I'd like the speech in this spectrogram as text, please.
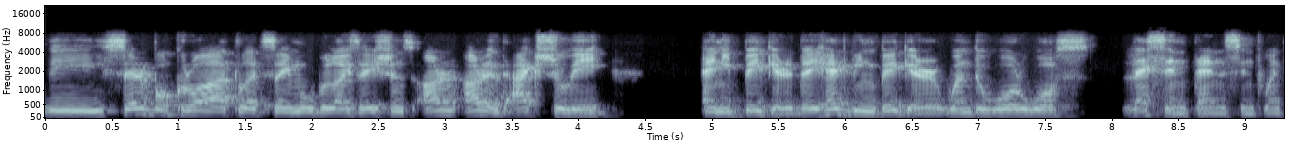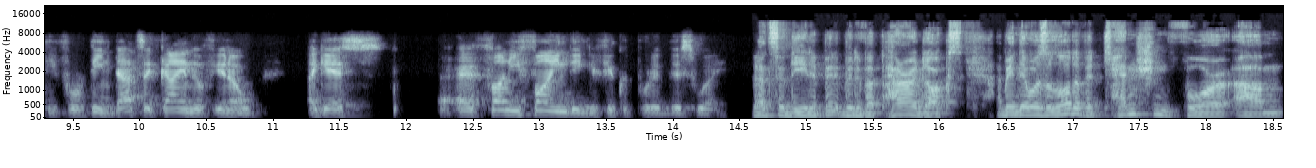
the Serbo-Croat, let's say, mobilizations aren't aren't actually any bigger. They had been bigger when the war was less intense in 2014. That's a kind of you know, I guess, a funny finding, if you could put it this way. That's indeed a bit, bit of a paradox. I mean, there was a lot of attention for um,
